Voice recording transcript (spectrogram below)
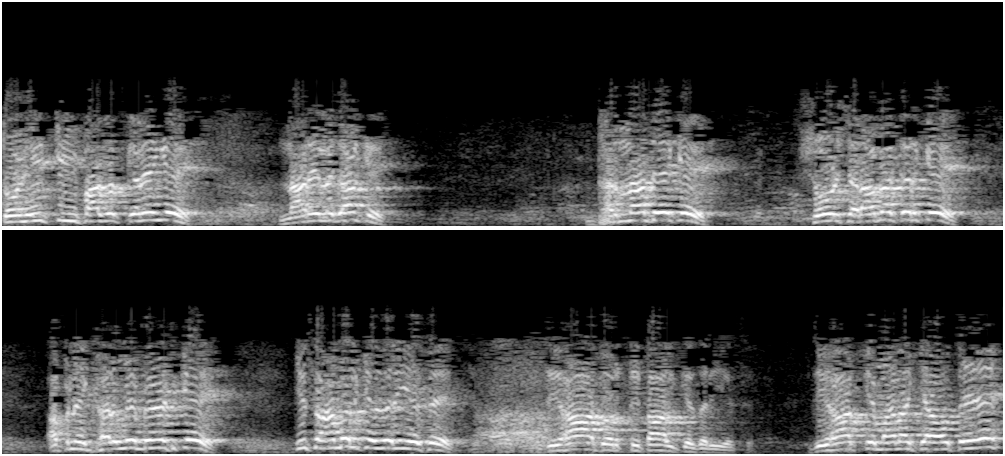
توحید کی حفاظت کریں گے؟ نعرے لگا کے، دھرنا دے کے شور شرابہ کر کے، اپنے گھر میں بیٹھ کے، کس عمل کے ذریعے سے؟ جہاد اور قتال کے ذریعے سے۔ جہاد کے معنی کیا ہوتے ہیں؟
